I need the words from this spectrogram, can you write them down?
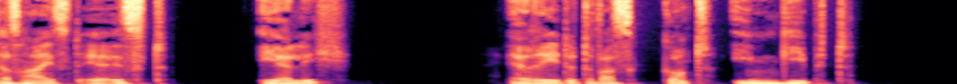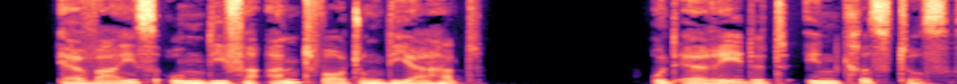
Das heißt, er ist ehrlich, er redet, was Gott ihm gibt, er weiß um die Verantwortung, die er hat, und er redet in Christus,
